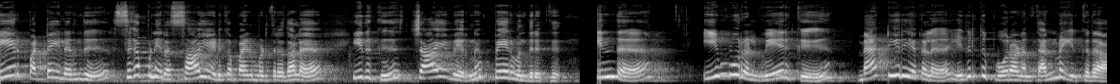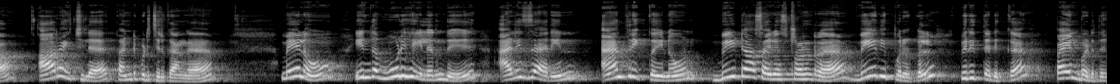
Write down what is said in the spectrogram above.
வேர் பட்டையிலிருந்து சிகப்பு நிற சாயம் எடுக்க பயன்படுத்துகிறதால இதுக்கு சாய வேர்னு பேர் வந்திருக்கு. இந்த இம்புரல் வேருக்கு பாக்டீரியாக்களை எதிர்த்து போராடும் தன்மை இருக்குதா ஆராய்ச்சியில் கண்டுபிடிச்சிருக்காங்க. மேலும் இந்த மூலிகையிலிருந்து அலிசாரின் ஆந்த்ரிக்வைனோன் பீட்டா சைலோஸ்ட்ரால்ன்ற வேதிப்பொருட்கள் பிரித்தெடுக்க பயன்படுது.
